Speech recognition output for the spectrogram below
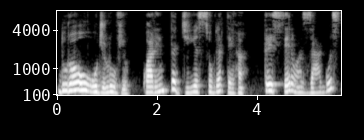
Durou o dilúvio quarenta dias sobre a terra. Cresceram as águas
